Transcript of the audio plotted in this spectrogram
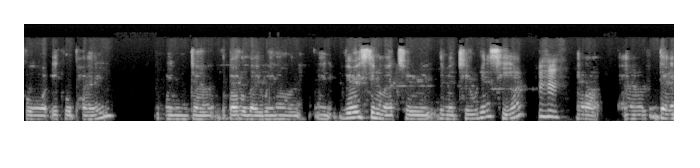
for equal pay and uh, the battle they went on. And very similar to the Matildas here, mm-hmm. how um, they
